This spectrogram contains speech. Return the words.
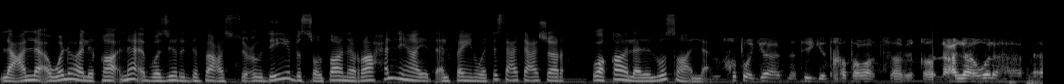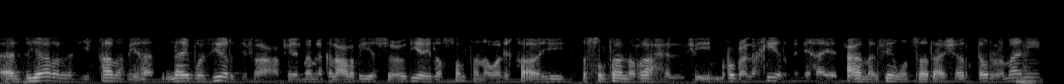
لعل أولها لقاء نائب وزير الدفاع السعودي بالسلطان الراحل نهاية 2019 وقال للوصال. الخطوة جاءت نتيجة خطوات سابقة لعل أولها الزيارة التي قام بها نائب وزير الدفاع في المملكة العربية السعودية إلى السلطنة ولقائه السلطان الراحل في الربع الأخير من نهاية عام 2019 الدور العماني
